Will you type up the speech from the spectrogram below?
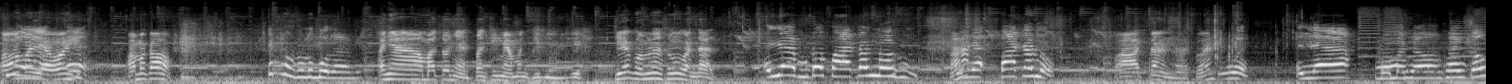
આમાં લેવાની આમાં કહો. થોડું બોલાવાનું અહીંયા આમાં તો નાનપણથી મહેમાન જીવી છે. જે ગમને શું કંદાલ એટલે હું તો પાટણ નો છું પાટણ નો પાટણ ના તો એટલે મમ્મા સાહેબ કહું.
